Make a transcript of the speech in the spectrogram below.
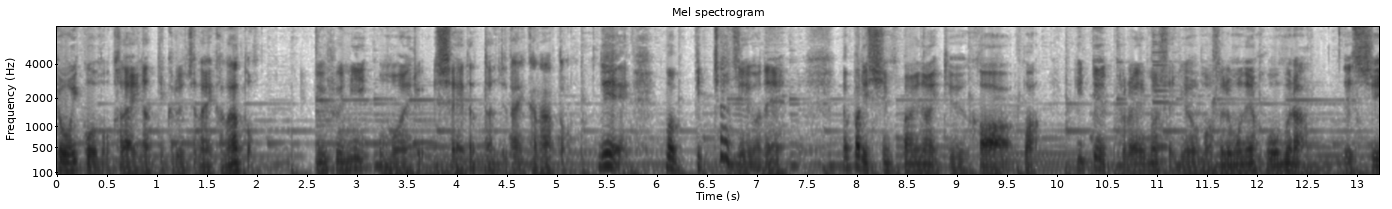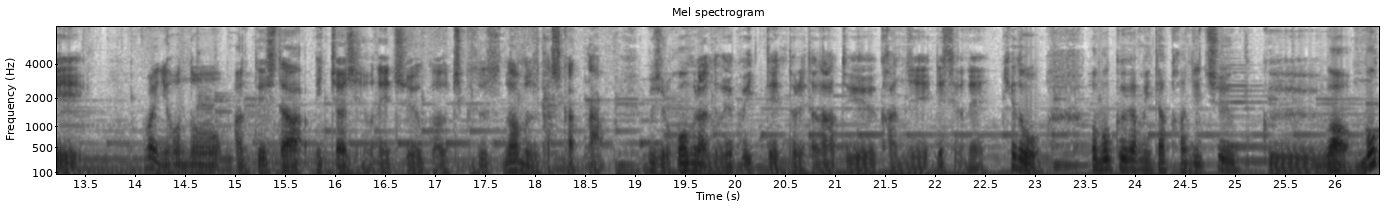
今日以降の課題になってくるんじゃないかなというふうに思える試合だったんじゃないかなと。で、まあ、ピッチャー陣はね、やっぱり心配ないというか、まあ、1点取られましたけど、まあ、それもね、ホームランですし、っぱり日本の安定したピッチャー陣をね、中国が打ち崩すのは難しかった。むしろホームランでもよく1点取れたなという感じですよね。けど、まあ、僕が見た感じ、中国はもっ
